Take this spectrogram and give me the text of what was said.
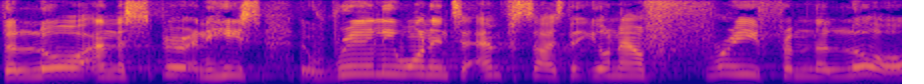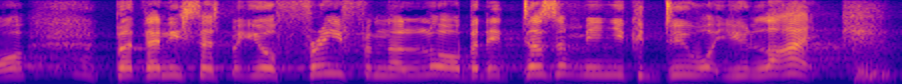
The law and the spirit. And he's really wanting to emphasize that you're now free from the law. But then he says, but you're free from the law, but it doesn't mean you can do what you like.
